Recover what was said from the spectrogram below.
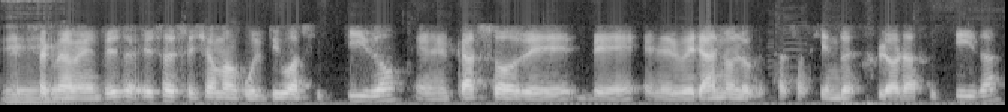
Eh, Exactamente, eso, se llama cultivo asistido. En el caso de, de, en el verano lo que estás haciendo es flora asistida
